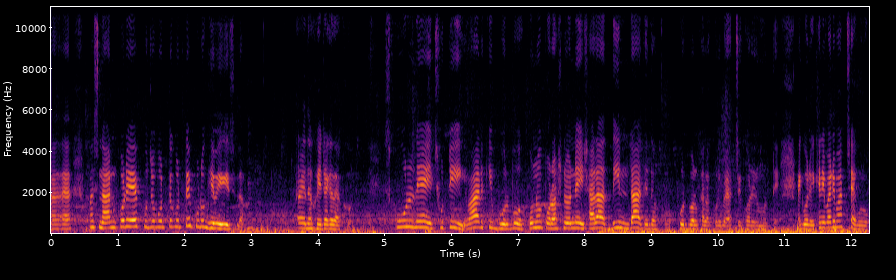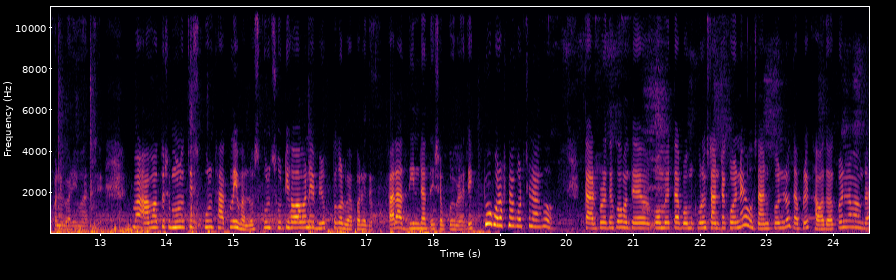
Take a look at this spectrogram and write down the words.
আর স্নান করে পুজো করতে করতে পুরো ঘেমে গেছিলাম। আরে দেখো, এটাকে দেখো। স্কুল নেই, ছুটি, আর কি বলব? কোনো পড়াশোনা নেই, সারা দিন রাতে দেখো, ফুটবল খেলা করে বেড়াচ্ছে ঘরের মধ্যে। একবার এখানে বাড়ি মারছে, একবার ওখানে বাড়ি মারছে। আমার তো মনে হচ্ছে স্কুল থাকলেই ভালো। স্কুল ছুটি হওয়া মানে বিরক্তকর ব্যাপারে দেখো, সারা দিন রাত এসব করে বেড়াচ্ছে। একটু পড়াশোনা করছে না গো। তারপরে দেখো, আমাদের ওমে তারপর কোনো স্নানটা করে নেয়, ও স্নান করে নিলো, তারপরে খাওয়া দাওয়া করে নিলাম আমরা।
